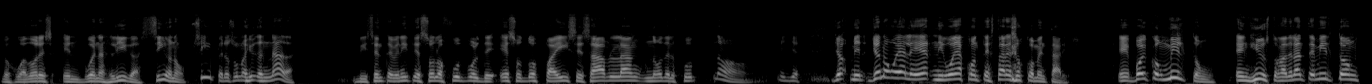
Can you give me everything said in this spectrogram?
los jugadores en buenas ligas. ¿Sí o no? Sí, pero eso no ayuda en nada. Vicente Benítez, solo fútbol de esos dos países hablan, no del fútbol. No, yo, yo, no voy a leer ni voy a contestar esos comentarios. Eh, voy con Milton en Houston. Adelante, Milton.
